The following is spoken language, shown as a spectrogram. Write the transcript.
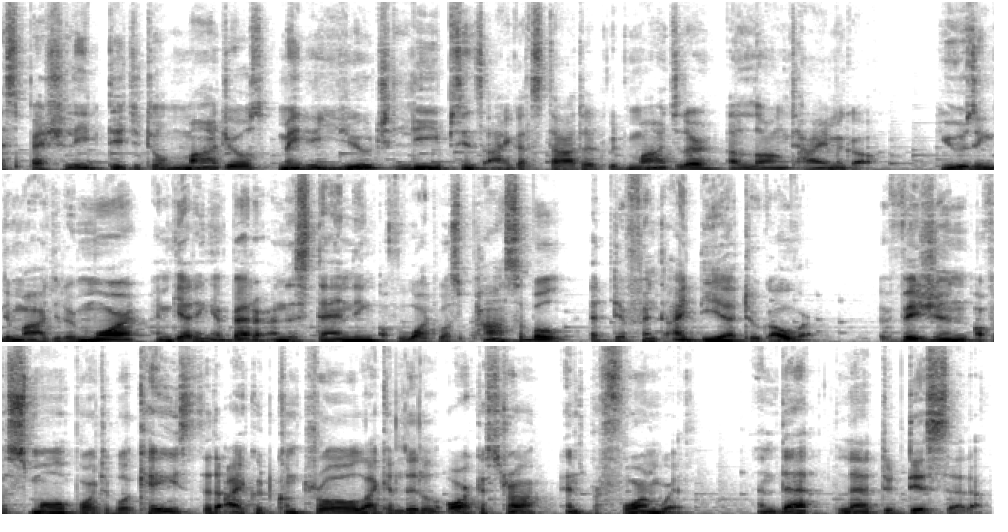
especially digital modules made a huge leap since I got started with modular a long time ago. Using the modular more and getting a better understanding of what was possible, a different idea took over a vision of a small portable case that I could control like a little orchestra and perform with. And that led to this setup.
